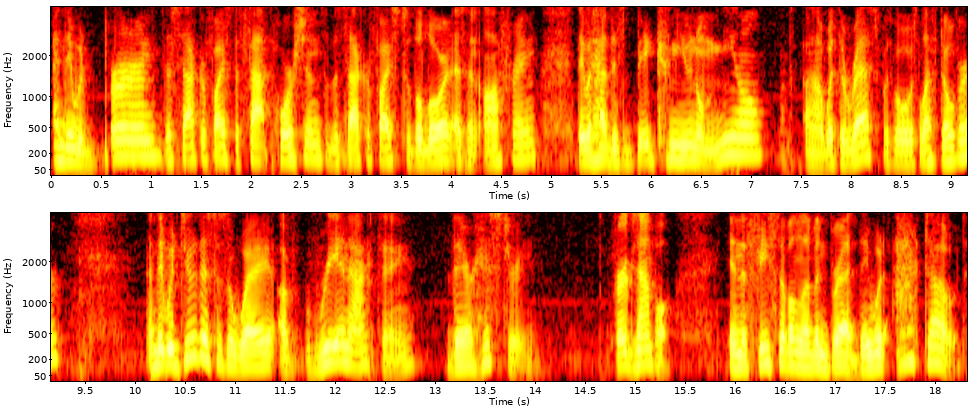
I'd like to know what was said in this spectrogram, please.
and they would burn the sacrifice, the fat portions of the sacrifice to the Lord as an offering. They would have this big communal meal uh, with the rest, with what was left over. And they would do this as a way of reenacting their history. For example, in the Feast of Unleavened Bread, they would act out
